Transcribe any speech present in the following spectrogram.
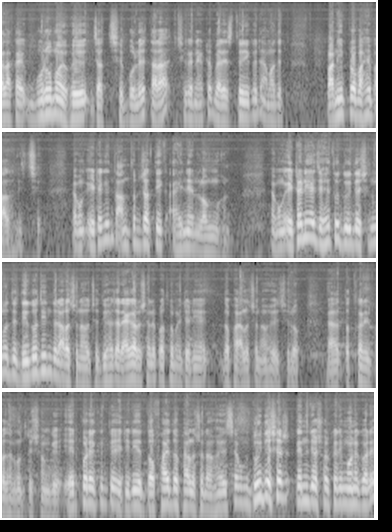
এলাকায় মরুময় হয়ে যাচ্ছে বলে তারা সেখানে একটা ব্যারেজ তৈরি করে আমাদের পানি প্রবাহে বাধা দিচ্ছে। এবং এটা কিন্তু আন্তর্জাতিক আইনের লঙ্ঘন। এবং এটা নিয়ে যেহেতু দুই দেশের মধ্যে দীর্ঘদিন ধরে আলোচনা হচ্ছে, দুই হাজার এগারো সালে প্রথম এটা নিয়ে দফায় আলোচনা হয়েছিল তৎকালীন প্রধানমন্ত্রীর সঙ্গে। এরপরে কিন্তু এটি নিয়ে দফায় দফায় আলোচনা হয়েছে এবং দুই দেশের কেন্দ্রীয় সরকারই মনে করে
